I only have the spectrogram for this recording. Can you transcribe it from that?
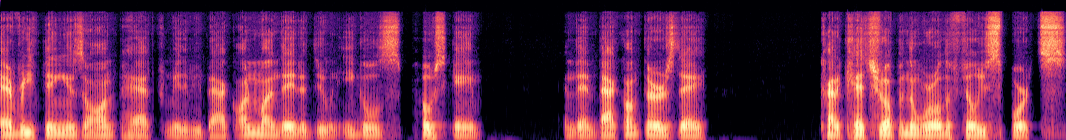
everything is on path for me to be back on Monday to do an Eagles post game, and then back on Thursday, kind of catch you up in the world of Philly sports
